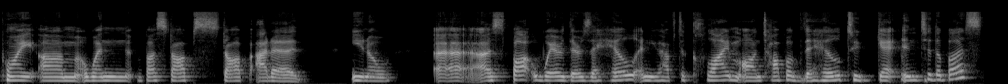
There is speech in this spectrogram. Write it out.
Point um when bus stops stop at a you know a, a spot where there's a hill and you have to climb on top of the hill to get into the bus.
